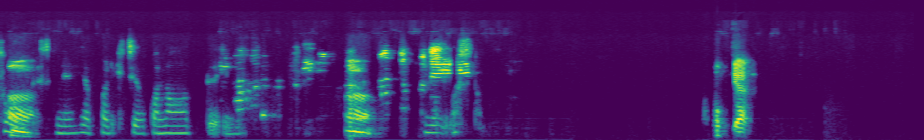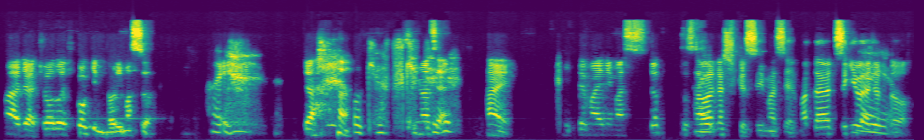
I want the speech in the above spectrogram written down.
そうですね。やっぱり必要かなって今うん。思いました。OK。まあじゃあちょうど飛行機に乗ります。はい。じゃあ、お気をつけすいませんて。はい。行ってまいります。ちょっと騒がしくすいません。また次はちょっと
